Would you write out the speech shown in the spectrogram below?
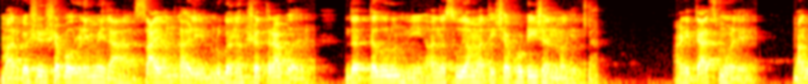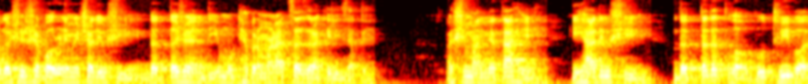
मार्गशीर्ष पौर्णिमेला सायंकाळी मृग नक्षत्रावर दत्तगुरूंनी अनसूया मातेच्या पोटी जन्म घेतला. आणि त्याचमुळे मार्गशीर्ष पौर्णिमेच्या दिवशी दत्त जयंती मोठ्या प्रमाणात साजरा केली जाते. अशी मान्यता आहे की ह्या दिवशी दत्ततत्व पृथ्वीवर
